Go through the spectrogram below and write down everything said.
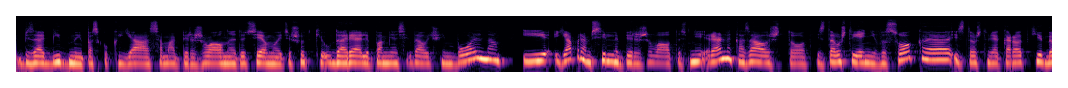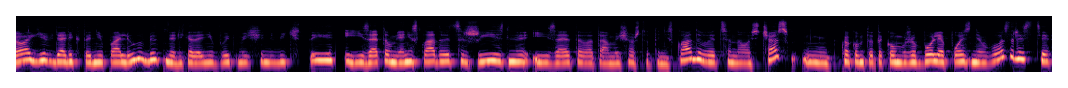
безобидные, поскольку я сама переживала на эту тему, эти шутки ударяли по мне всегда очень больно. И я прям сильно переживала. То есть мне реально казалось, что из-за того, что я невысокая, из-за того, что у меня короткие ноги, меня никто не полюбит, меня никогда не будет мужчины мечты, и из-за этого у меня не складывается жизнь, и из-за этого там еще что-то не складывается. Но сейчас, в каком-то таком уже более позднем возрасте,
